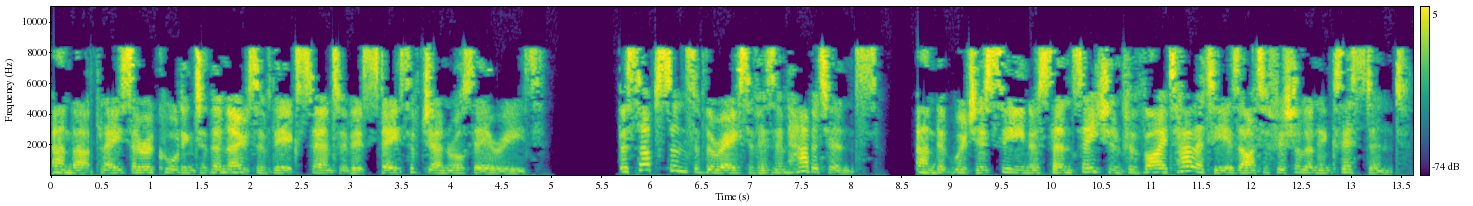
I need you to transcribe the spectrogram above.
and that place are according to the notes of the extent of its states of general series, the substance of the race of his inhabitants, and that which is seen as sensation for vitality is artificial and existent.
